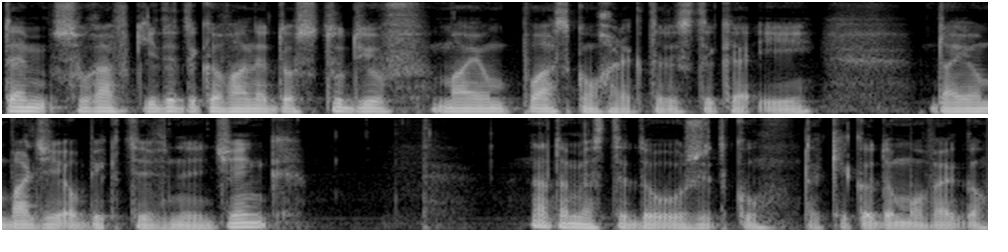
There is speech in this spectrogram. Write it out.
Te słuchawki dedykowane do studiów mają płaską charakterystykę i dają bardziej obiektywny dźwięk, natomiast te do użytku takiego domowego,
